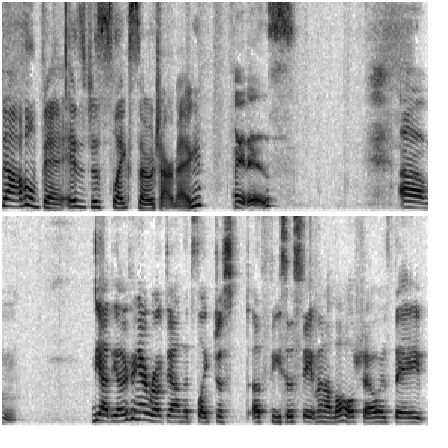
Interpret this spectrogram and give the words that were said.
that whole bit is just like so charming. it is um yeah the other thing i wrote down that's like just a thesis statement on the whole show is they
